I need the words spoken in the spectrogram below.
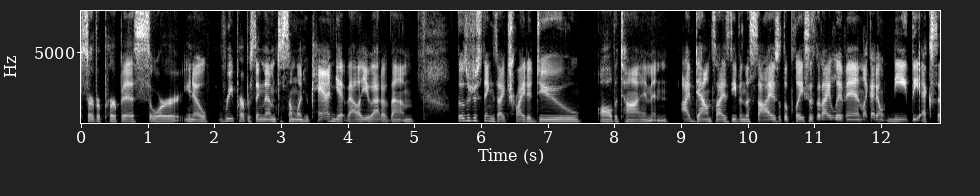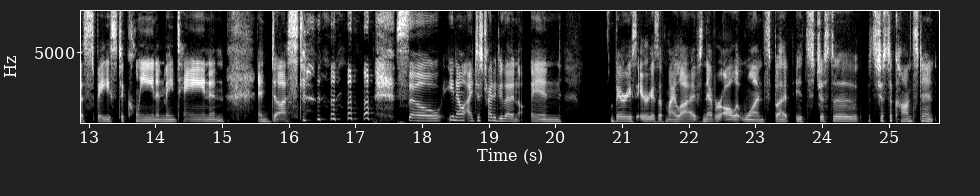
serve a purpose or, you know, repurposing them to someone who can get value out of them. Those are just things I try to do all the time and I've downsized even the size of the places that I live in. Like I don't need the excess space to clean and maintain and and dust. so, you know, I just try to do that in in various areas of my lives never all at once but it's just a it's just a constant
